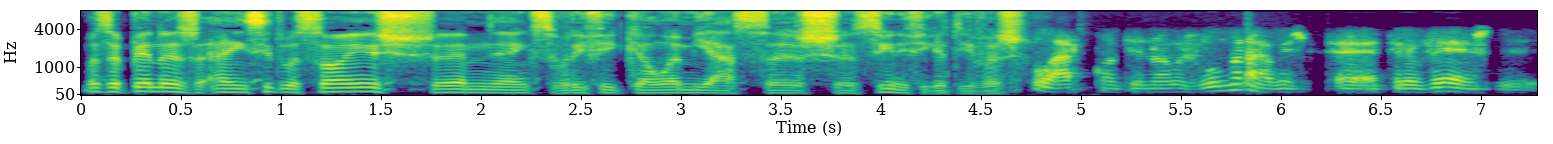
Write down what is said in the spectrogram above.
mas apenas em situações eh, em que se verificam ameaças significativas. Claro, continuamos vulneráveis. Através de,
